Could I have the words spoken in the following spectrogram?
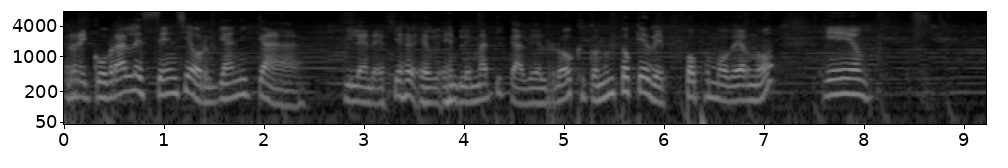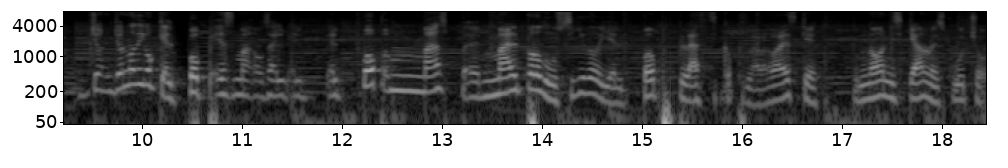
recobrar la esencia orgánica y la energía eh, emblemática del rock con un toque de pop moderno. Eh, yo, yo no digo que el pop es más, o sea, el, pop más eh, mal producido y el pop plástico, pues la verdad es que pues, no, ni siquiera lo escucho.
